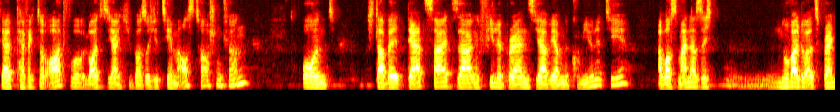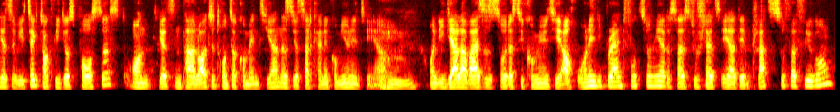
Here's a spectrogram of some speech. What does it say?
der perfekte Ort, wo Leute sich eigentlich über solche Themen austauschen können. Und ich glaube, derzeit sagen viele Brands, ja, wir haben eine Community, aber aus meiner Sicht, nur weil du als Brand jetzt irgendwie TikTok-Videos postest und jetzt ein paar Leute drunter kommentieren, ist jetzt halt keine Community. Ja? Mhm. Und idealerweise ist es so, dass die Community auch ohne die Brand funktioniert. Das heißt, du stellst eher den Platz zur Verfügung.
